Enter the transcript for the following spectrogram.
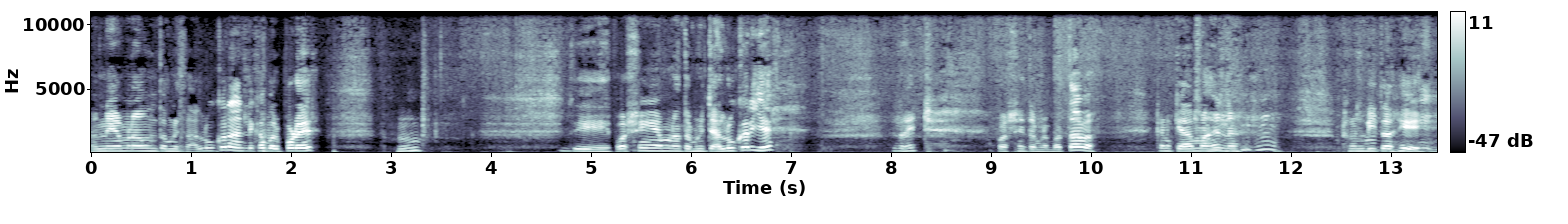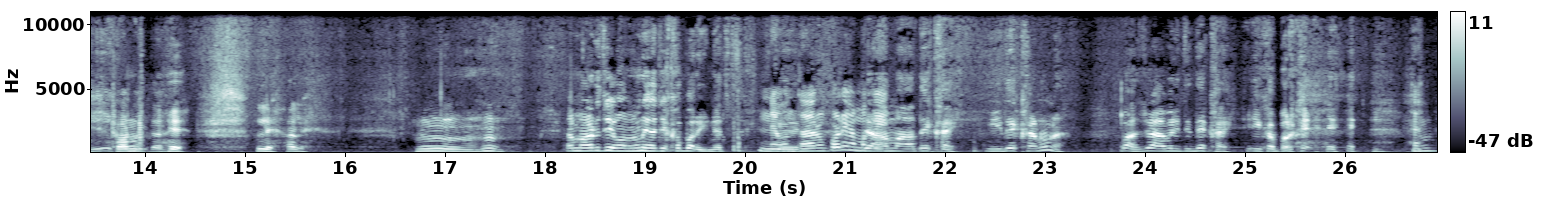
અને હમણાં હું તમને ચાલુ કરા એટલે ખબર પડે. હમ. તે પછી હમણાં તમને ચાલુ કરીએ. રાઈટ પછી તમને બતાવે કારણ કે આમાં હે ને ઠંડી તો હે ઠંડી તો હે. લે હાલે. હમ હમ. આમાં અડધી મને હજી ખબર નથી. ને અંધારું પડે આમાં આમાં દેખાય. એ દેખાણું ને. બસ જો આવી રીતે દેખાય એ ખબર હે. હમ.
